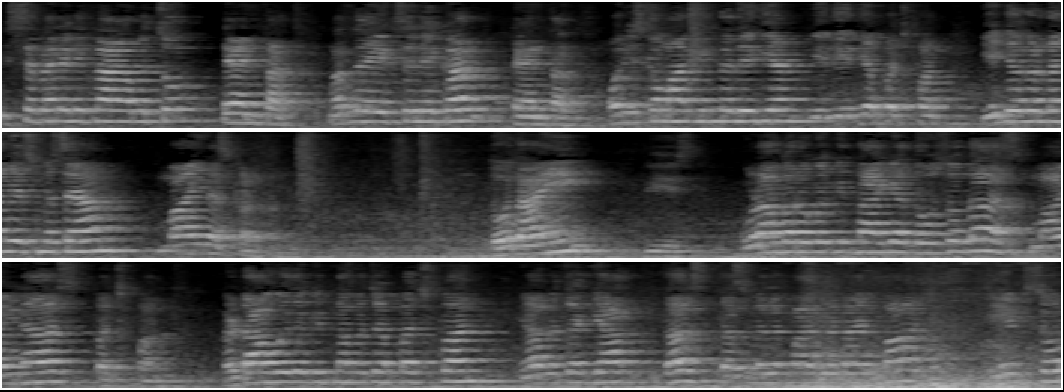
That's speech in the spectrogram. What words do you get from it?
इससे पहले कितना आया बच्चों? टेन तक। मतलब एक से लेकर टेन तक। और इसका मान कितना दे दिया? ये दे दिया पचपन। ये क्या कर देंगे? इसमें से हम माइनस कर देंगे। दो दाई, बीस। गुणा करोगे कितना आ गया? दो सौ दस माइनस पचपन। घटाओगे तो कितना बचा? पचपन। यहाँ बचा क्या? दस। दस में से पाँच घटाए पाँच, एक सौ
